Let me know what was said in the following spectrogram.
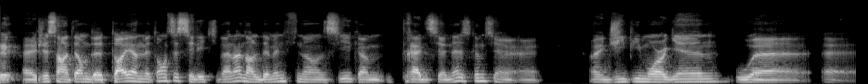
Euh, juste en termes de taille, admettons, c'est l'équivalent dans le domaine financier comme traditionnel. C'est comme si un, un JP Morgan ou euh, euh,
